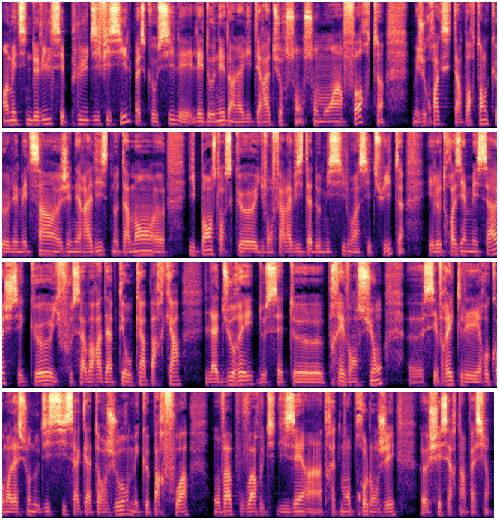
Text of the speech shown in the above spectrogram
En médecine de ville, c'est plus difficile parce que aussi les, les données dans la littérature sont, sont moins fortes. Mais je crois que c'est important que les médecins généralistes, notamment, euh, y pensent lorsque qu'ils vont faire la visite à domicile ou ainsi de suite. Et le troisième message, c'est qu'il faut savoir adapter au cas par cas la durée de cette euh, prévention. Euh, c'est vrai que les recommandations nous disent 6 à 14 jours, mais que parfois, on va pouvoir utiliser un, traitement prolongé euh, chez certains patients.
